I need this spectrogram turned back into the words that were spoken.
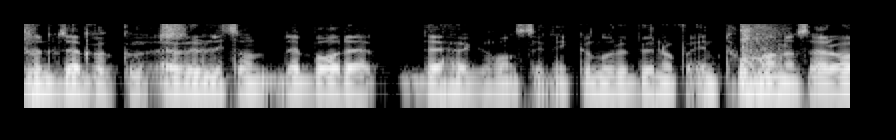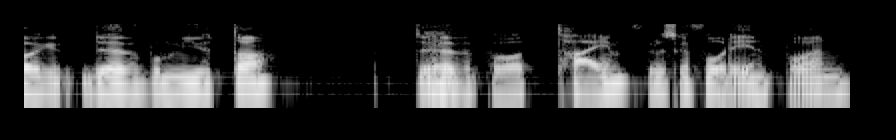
det, er litt sånn, det er både det er høyrehåndsteknikk, og når du begynner å få inn tonene, så er det òg Du øver på muta. Du Mm. øver på time, for du skal få det inn på en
